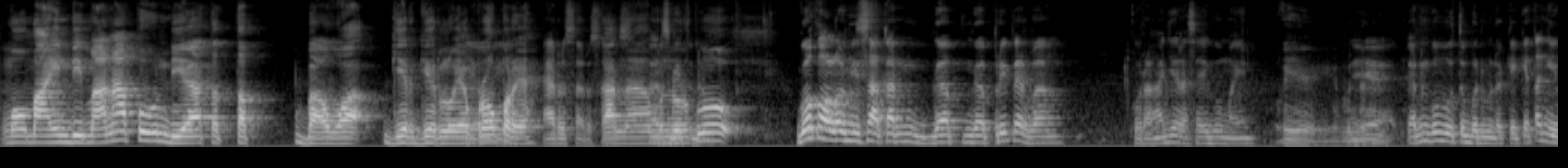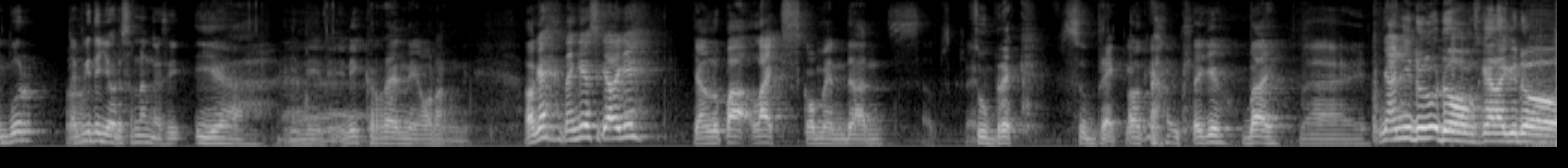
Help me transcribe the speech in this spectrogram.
mau main di mana pun dia tetap bawa gear-gear lo yang proper ya. Harus, harus, Karena harus. Harus menurut gitu, lo, Gue kalau misalkan gak, nggak prepare bang, kurang aja rasanya gue main. oh, iya, iya bener. Iya, kan gue butuh bener-bener kayak kita ngibur, tapi kita juga harus senang gak sih? Iya, ini nih, ini keren nih orang nih. Oke, thank you sekali lagi. Jangan lupa like, komen dan Subscribe. subrek. Subrek. Oke, thank you. Bye. Bye. Nyanyi dulu dong, sekali lagi dong.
